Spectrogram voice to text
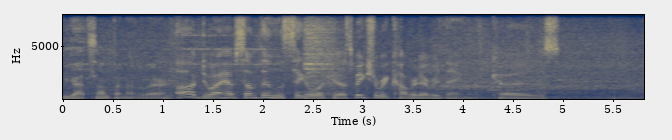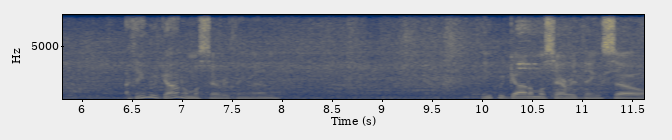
You got something over there. Oh, do I have something? Let's take a look here. Let's make sure we covered everything because I think we got almost everything, man. I think we got almost everything. So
